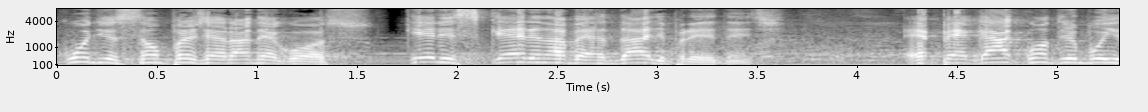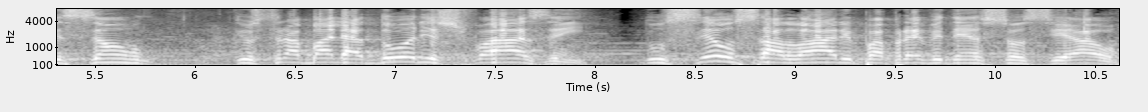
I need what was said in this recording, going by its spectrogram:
condição para gerar negócio. O que eles querem, na verdade, presidente, é pegar a contribuição que os trabalhadores fazem do seu salário para a Previdência Social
